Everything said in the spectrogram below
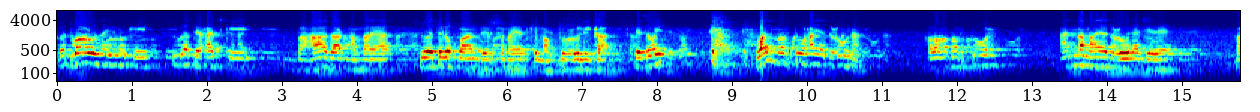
په دواړو ځایونو کې سورت حج کې بهاز آټ نمبر آیات سورت لقمان دیرشم آیت کې مقطوع لیکا ته سوی والمفتوح يدعون او هغه مفتوح انما يدعون چې په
